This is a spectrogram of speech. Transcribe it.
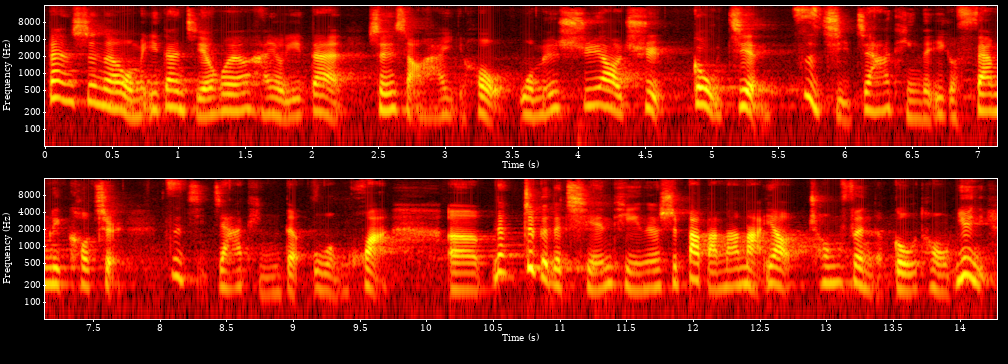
但是呢，我们一旦结婚，还有一旦生小孩以后，我们需要去构建自己家庭的一个 family culture。自己家庭的文化，呃，那这个的前提呢是爸爸妈妈要充分的沟通，因为你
